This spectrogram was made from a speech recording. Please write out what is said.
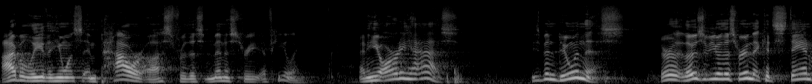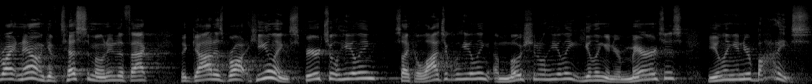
I believe that He wants to empower us for this ministry of healing. And He already has. He's been doing this. There are those of you in this room that could stand right now and give testimony to the fact that God has brought healing spiritual healing, psychological healing, emotional healing, healing in your marriages, healing in your bodies.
